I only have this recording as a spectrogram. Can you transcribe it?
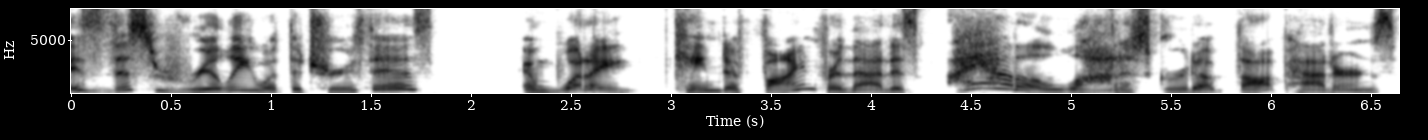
Is this really what the truth is? And what I came to find for that is I had a lot of screwed up thought patterns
